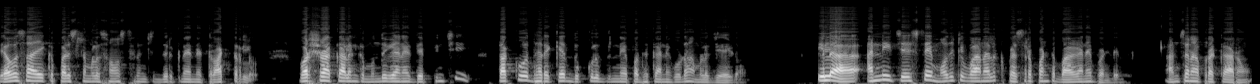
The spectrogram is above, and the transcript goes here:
వ్యవసాయక పరిశ్రమల సంస్థ నుంచి దొరికిన ట్రాక్టర్లు వర్షాకాలంకి ముందుగానే తెప్పించి తక్కువ ధరకే దుక్కులు దున్నే పథకాన్ని కూడా అమలు చేయడం. ఇలా అన్నీ చేస్తే మొదటి వానలకు పెసర పంట బాగానే పండింది. అంచనా ప్రకారం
